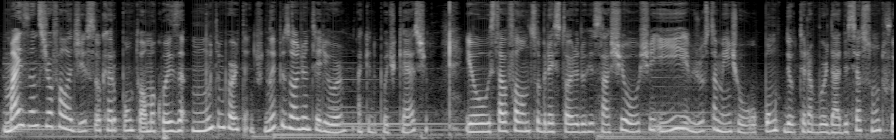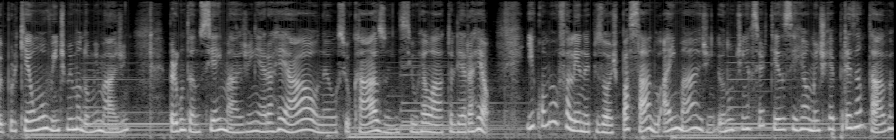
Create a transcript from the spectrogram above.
Mas antes de eu falar disso, eu quero pontuar uma coisa muito importante. No episódio anterior, aqui do podcast, eu estava falando sobre a história do Hisashi Oshi e justamente o ponto de eu ter abordado esse assunto foi porque um ouvinte me mandou uma imagem perguntando se a imagem era real, né, ou se o caso em si, o relato ali era real. E como eu falei no episódio passado, a imagem eu não tinha certeza se realmente representava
